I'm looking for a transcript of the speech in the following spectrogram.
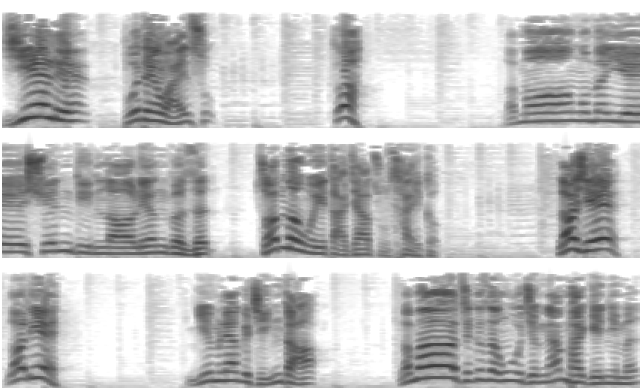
一律不得外出，是吧？那么我们也选定了两个人，专门为大家做采购。老谢、老李，你们两个劲大，那么这个任务就安排给你们。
